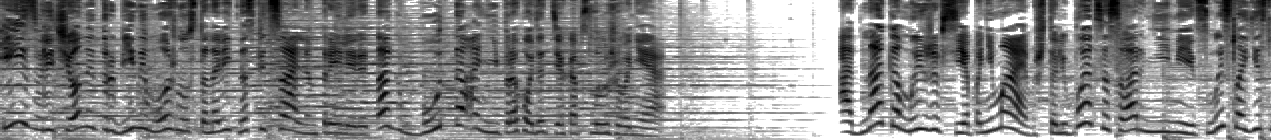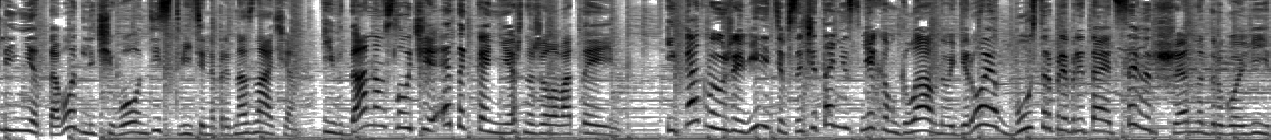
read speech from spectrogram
И извлеченные турбины можно установить на специальном трейлере так, будто они проходят техобслуживание. Однако мы же все понимаем, что любой аксессуар не имеет смысла, если нет того, для чего он действительно предназначен. И в данном случае это, конечно же, Лаватейн. И как вы уже видите, в сочетании с мехом главного героя бустер приобретает совершенно другой вид.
